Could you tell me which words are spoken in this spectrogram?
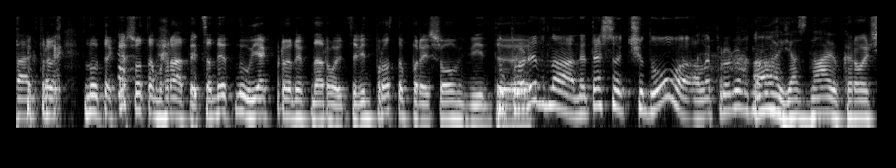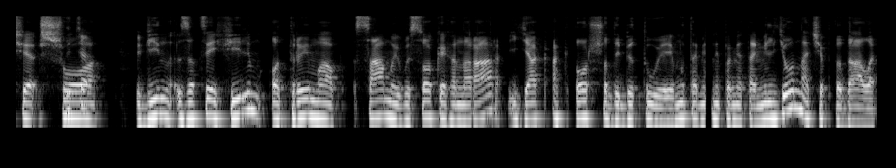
так, Про- так. Ну так а що там грати? Це не ну як проривна роль. Це він просто перейшов від. Ну, е, проривна, не те, що чудова, але проривна. А, я знаю, коротше, що Хоча- він за цей фільм отримав самий високий гонорар як актор, що дебютує. Йому там не пам'ятаю, мільйон, начебто дали.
